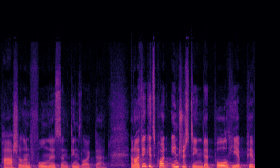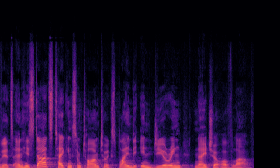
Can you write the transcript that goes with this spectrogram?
partial and fullness and things like that. And I think it's quite interesting that Paul here pivots and he starts taking some time to explain the enduring nature of love.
